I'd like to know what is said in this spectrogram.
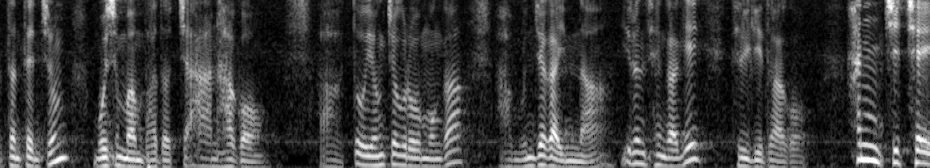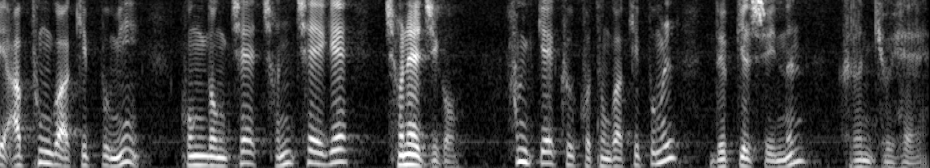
어떤 때는 좀 모습만 봐도 짠하고 아, 또 영적으로 뭔가 아, 문제가 있나 이런 생각이 들기도 하고 한 지체의 아픔과 기쁨이 공동체 전체에게 전해지고 함께 그 고통과 기쁨을 느낄 수 있는 그런 교회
